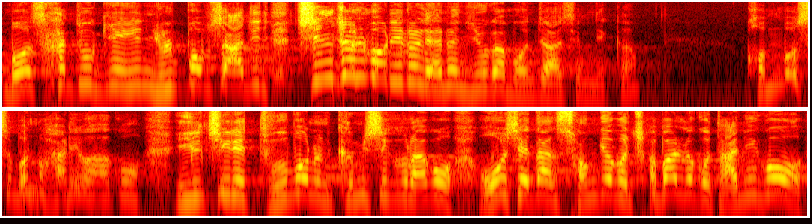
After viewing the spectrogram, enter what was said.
뭐 사두개인 율법사 아주 진절머리를 내는 이유가 뭔지 아십니까? 겉모습은 화려하고 일주일에 두 번은 금식을 하고 옷에 단 성경을 처바르고 다니고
